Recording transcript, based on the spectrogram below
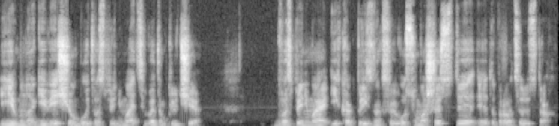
И многие вещи он будет воспринимать в этом ключе. Воспринимая их как признак своего сумасшествия, это провоцирует страх.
